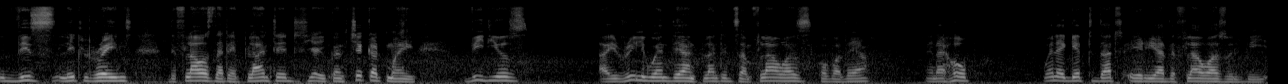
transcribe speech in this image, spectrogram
with these little rains the flowers that i planted. Yeah you can check out my videos. I really went there and planted some flowers over there. And i hope when i get to that area the flowers will be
